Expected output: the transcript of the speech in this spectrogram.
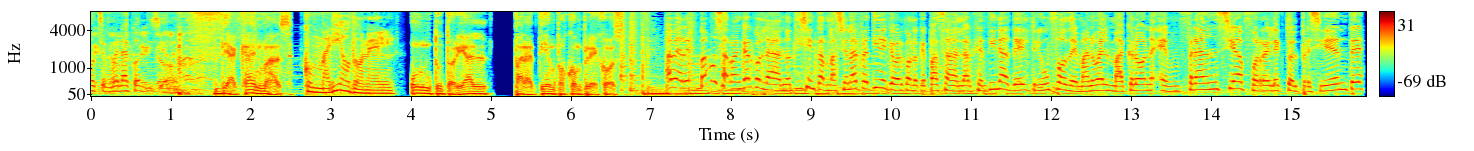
en buenas condiciones. De acá en más, con María O'Donnell. un tutorial para tiempos complejos. A ver, vamos a arrancar con la noticia internacional, pero tiene que ver con lo que pasa en la Argentina del triunfo de Emmanuel Macron en Francia. Fue reelecto el presidente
